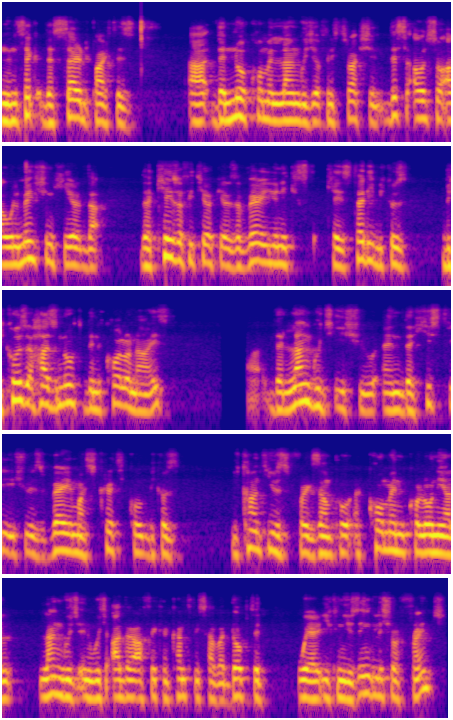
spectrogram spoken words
And then the, second, the third part is uh, the no common language of instruction. This also, I will mention here that the case of Ethiopia is a very unique case study because, because it has not been colonized, uh, the language issue and the history issue is very much critical because you can't use, for example, a common colonial language in which other African countries have adopted, where you can use English or French,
